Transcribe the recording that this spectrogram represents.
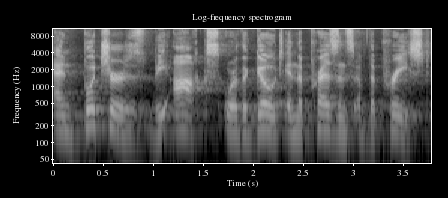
and butchers the ox or the goat in the presence of the priest.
